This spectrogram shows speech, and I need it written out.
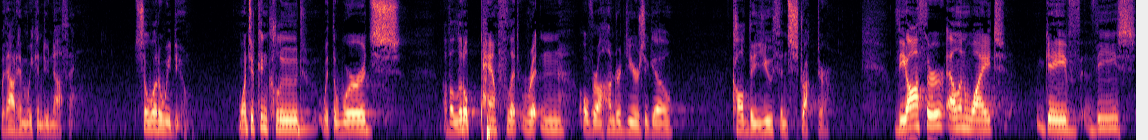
without Him, we can do nothing. So, what do we do? I want to conclude with the words of a little pamphlet written over a hundred years ago called The Youth Instructor. The author, Ellen White, gave these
